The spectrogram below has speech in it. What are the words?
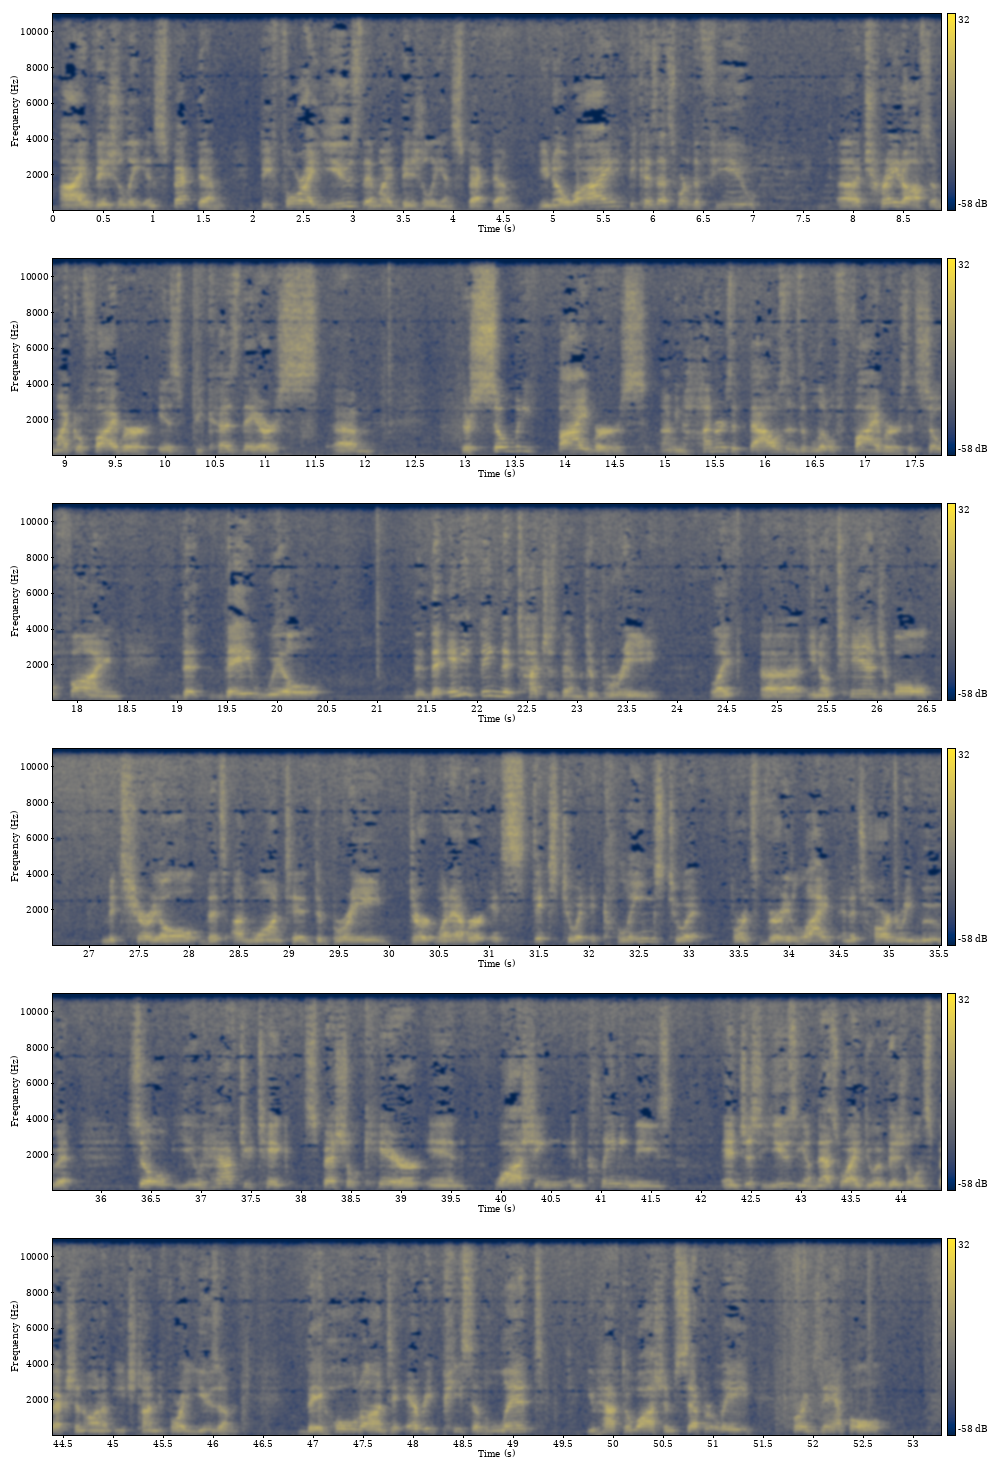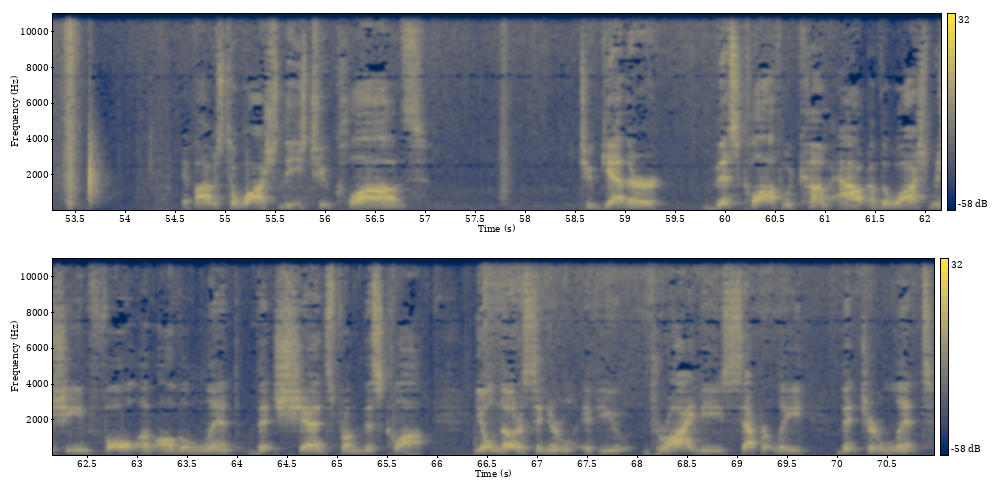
I visually inspect them. Before I use them, I visually inspect them. You know why? Because that's one of the few uh, trade-offs of microfiber is because they are um, there's so many fibers, I mean hundreds of thousands of little fibers, it's so fine that they will, that anything that touches them, debris, like, uh, you know, tangible material that's unwanted, debris, dirt, whatever, it sticks to it, it clings to it for its very life, and it's hard to remove it. So you have to take special care in washing and cleaning these and just using them. That's why I do a visual inspection on them each time before I use them. They hold on to every piece of lint. You have to wash them separately. For example, if I was to wash these two cloths together, this cloth would come out of the wash machine full of all the lint that sheds from this cloth. You'll notice in your if you dry these separately that your lint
